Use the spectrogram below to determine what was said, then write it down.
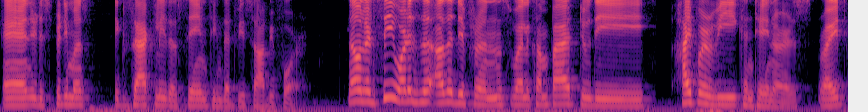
and it is pretty much exactly the same thing that we saw before. Now let's see what is the other difference while compared to the Hyper-V containers, right?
